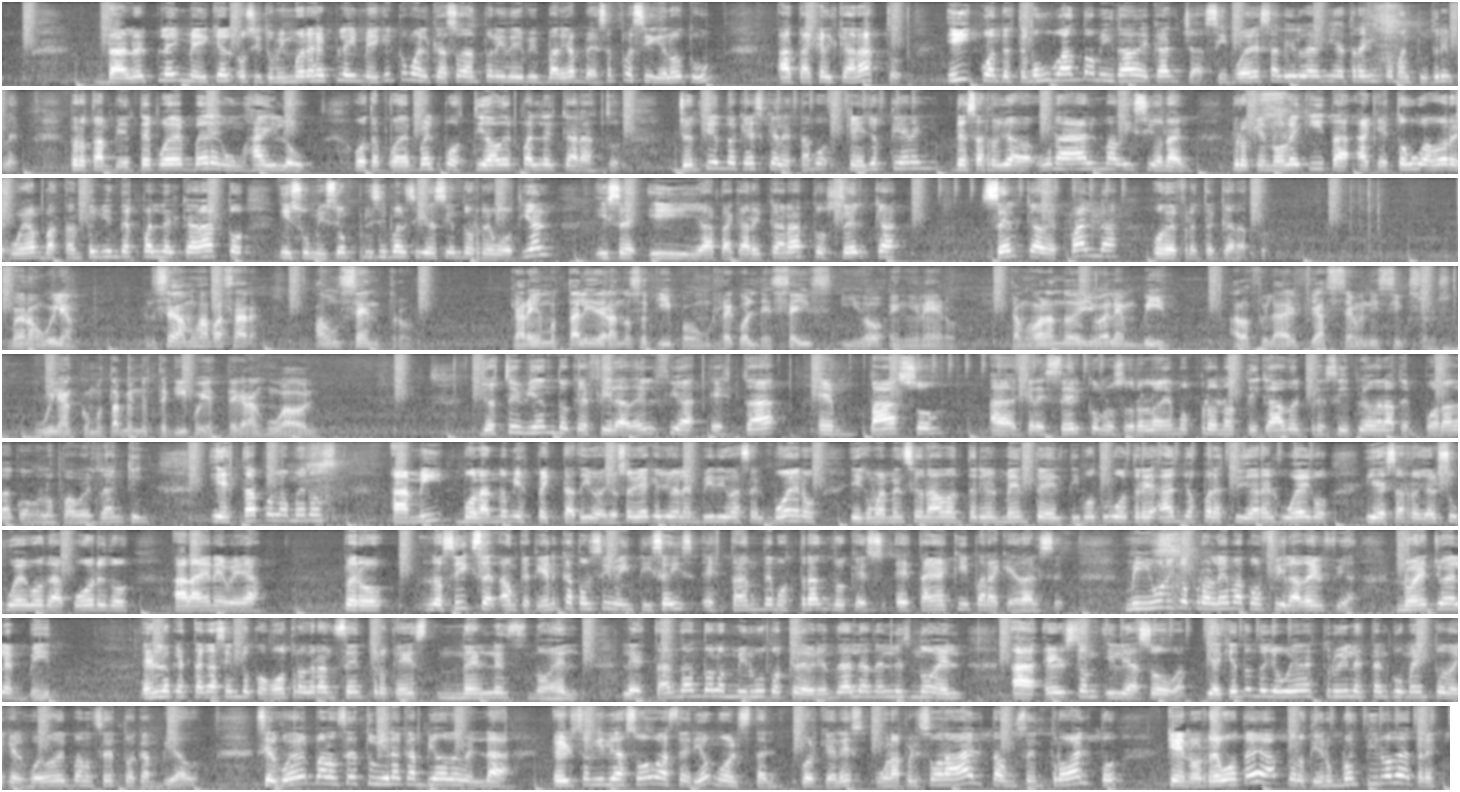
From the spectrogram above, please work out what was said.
darle el playmaker, o si tú mismo eres el playmaker, como en el caso de Anthony Davis varias veces, pues síguelo tú, ataca el canasto. Y cuando estemos jugando a mitad de cancha, si puedes salir la línea 3 y tomar tu triple, pero también te puedes ver en un high-low, o te puedes ver posteado de espalda del canasto. Yo entiendo que es que, le estamos, que ellos tienen desarrollada una arma adicional, pero que no le quita a que estos jugadores juegan bastante bien de espalda del canasto y su misión principal sigue siendo rebotear y, se, y atacar el canasto cerca, cerca de espalda o de frente al canasto. Bueno, William, entonces vamos a pasar a un centro que ahora mismo está liderando su equipo, un récord de 6 y 2 en enero. Estamos hablando de Joel Embiid a los Philadelphia 76ers. William, ¿cómo estás viendo este equipo y este gran jugador? Yo estoy viendo que Filadelfia está en paso a crecer como nosotros lo hemos pronosticado al principio de la temporada con los Power Rankings y está por lo menos a mí volando mi expectativa. Yo sabía que Joel Embiid iba a ser bueno y como he mencionado anteriormente, el tipo tuvo tres años para estudiar el juego y desarrollar su juego de acuerdo a la NBA. Pero los Sixers, aunque tienen 14 y 26, están demostrando que están aquí para quedarse. Mi único problema con Filadelfia no es Joel Embiid. Es lo que están haciendo con otro gran centro que es Nerlens Noel. Le están dando los minutos que deberían de darle a Nerlens Noel a Erson Ilyasova. Y aquí es donde yo voy a destruir este argumento de que el juego del baloncesto ha cambiado. Si el juego del baloncesto hubiera cambiado de verdad, Erson Ilyasova sería un All-Star. Porque él es una persona alta, un centro alto, que no rebotea, pero tiene un buen tiro de tres.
